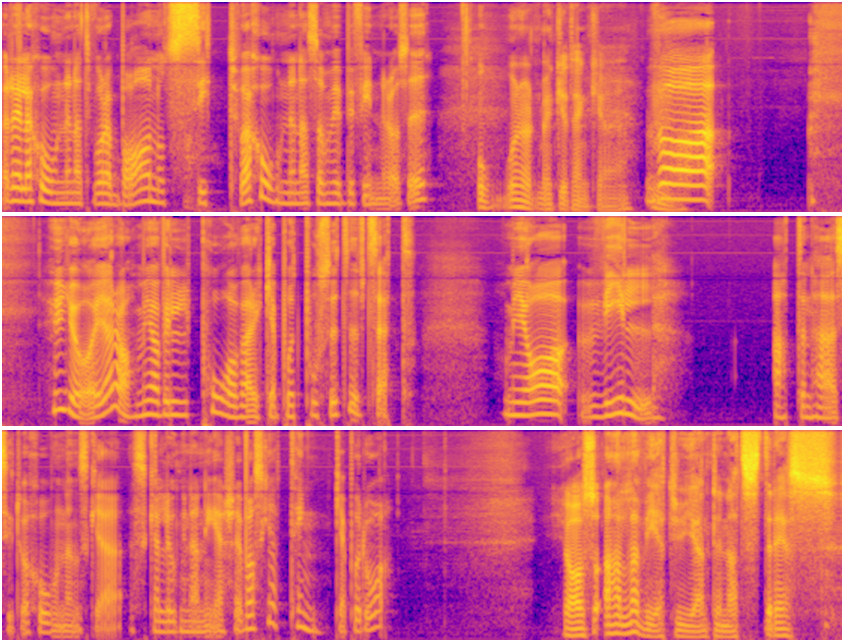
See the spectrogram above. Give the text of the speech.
relationerna till våra barn och situationerna som vi befinner oss i. Oerhört mycket tänker jag. Mm. Vad, hur gör jag då om jag vill påverka på ett positivt sätt? Om jag vill att den här situationen ska, ska lugna ner sig, vad ska jag tänka på då? Ja, så alla vet ju egentligen att stress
